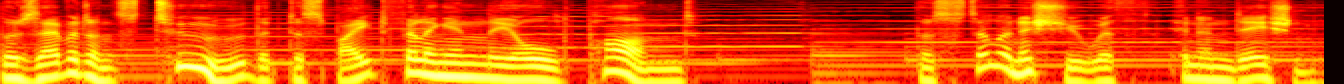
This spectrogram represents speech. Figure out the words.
There's evidence too that despite filling in the old pond, there's still an issue with inundation.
